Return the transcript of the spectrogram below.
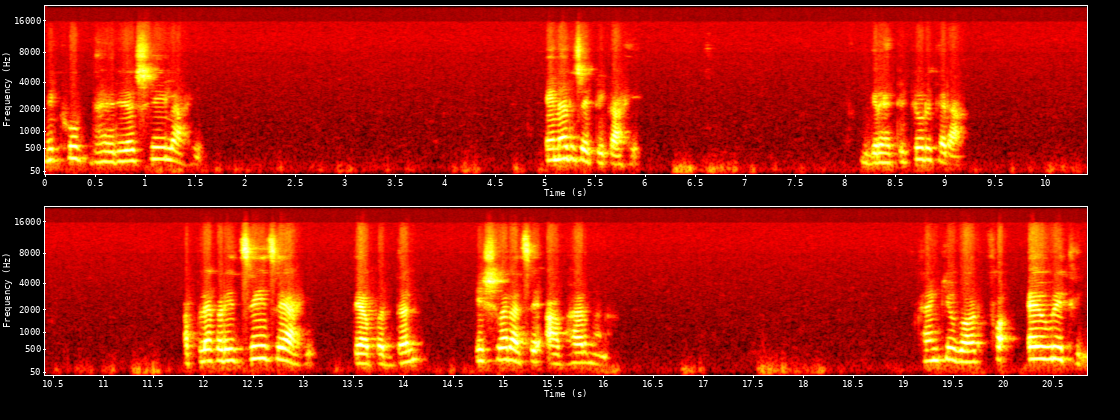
मी खूप धैर्यशील आहे. एनर्जेटिक आहे. ग्रॅटिट्यूड करा. आपल्याकडे जे जे आहे त्याबद्दल ईश्वराचे आभार माना. Thank you, God, for everything.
